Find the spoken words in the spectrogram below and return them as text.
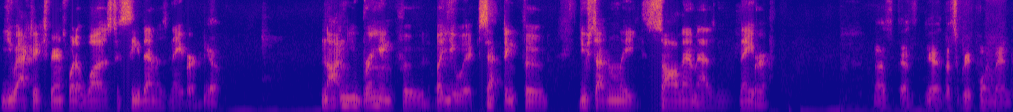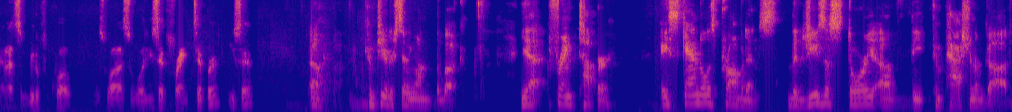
you actually experience what it was to see them as neighbor. Yeah. Not in you bringing food, but you accepting food. You suddenly saw them as neighbor. That's, that's yeah, that's a great point, man, and that's a beautiful quote as well. That's what you said, Frank Tupper. You said. Oh, computer sitting on the book. Yeah, Frank Tupper, a scandalous providence, the Jesus story of the compassion of God.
